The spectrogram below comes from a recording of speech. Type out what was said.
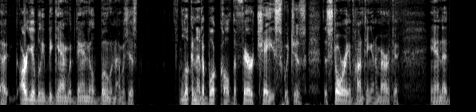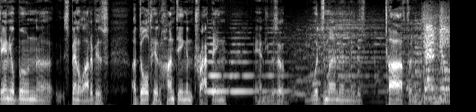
uh, arguably began with Daniel Boone. I was just looking at a book called The Fair Chase, which is the story of hunting in America. And uh, Daniel Boone spent a lot of his adulthood hunting and trapping, and he was a woodsman and he was tough and Daniel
